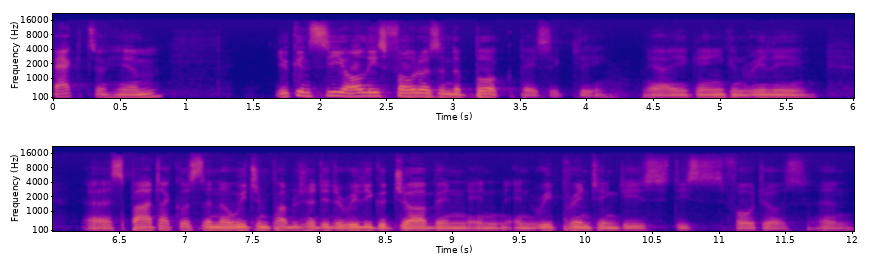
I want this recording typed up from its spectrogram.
back to him. You can see all these photos in the book, basically. Yeah, you can, you can really. Uh, Spartacus, the Norwegian publisher, did a really good job in, in, in reprinting these, these photos. And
